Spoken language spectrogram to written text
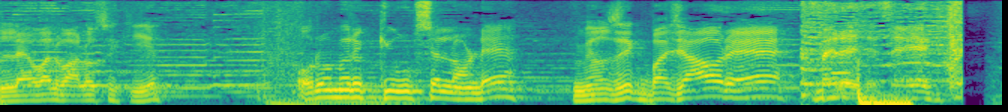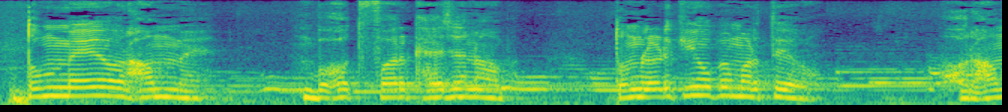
लेवल वालों से की है। और वो मेरे क्यूट से लौंडे म्यूज़िक बजाओ रे। मेरे जैसे तुम में और हम में बहुत फ़र्क है जनाब। तुम लड़कियों पे मरते हो और हम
